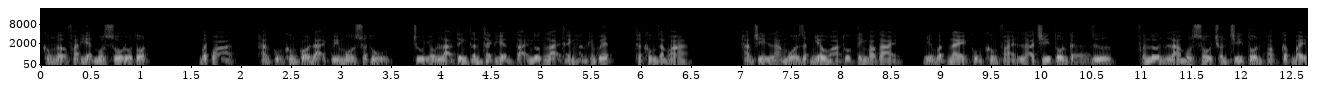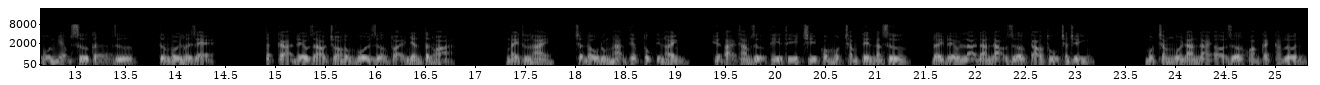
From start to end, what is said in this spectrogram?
không ngờ phát hiện một số đồ tốt. Bất quá, hắn cũng không có đại quy mô xuất thủ, chủ yếu là tinh thần thạch hiện tại ngược lại thành hắn khiếm khuyết, thật không dám hoa. Hắn chỉ là mua rất nhiều hỏa thuộc tính bảo tài, những vật này cũng không phải là trí tôn cất giữ, phần lớn là một số chuẩn trí tôn hoặc cấp bảy hồn niệm sư cất giữ, tương đối hơi rẻ. Tất cả đều giao cho hống bồi dưỡng toại nhân tân hỏa. Ngày thứ hai, trận đấu đúng hạn tiếp tục tiến hành hiện tại tham dự tỷ thí chỉ có một trăm tên đan sư, đây đều là đan đạo giữa cao thủ chân chính. Một trăm ngồi đan đài ở giữa khoảng cách càng lớn,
